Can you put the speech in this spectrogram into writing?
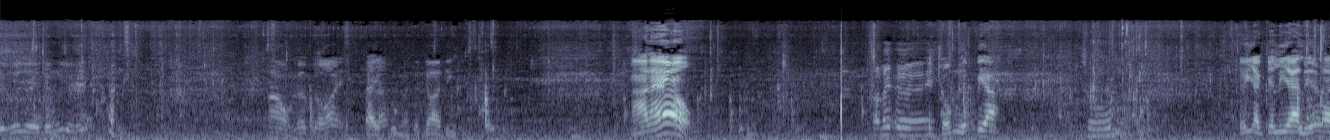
ดึงไว้เลยดึงไว้อยู่นี่อ้าวเรียบร้อยใจคุณมันสุดยอดจริง มาแล้วอะไรเอ่ยไอ้โฉมหรือเปียโชว์หรืออยากจะเลียหรืออะไร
